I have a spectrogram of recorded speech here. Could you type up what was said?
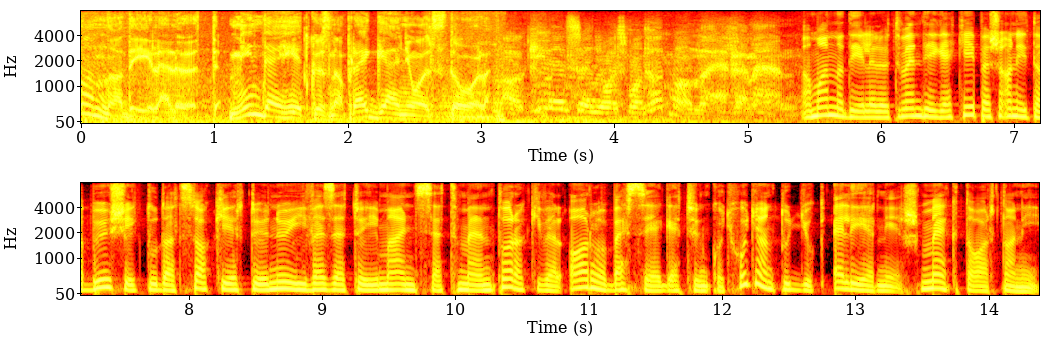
Manna délelőtt. Minden hétköznap reggel 8-tól. A 98.6 Manna FM-en. A Manna délelőtt vendége képes Anita bőségtudat szakértő, női vezetői mindset mentor, akivel arról beszélgetünk, hogy hogyan tudjuk elérni és megtartani,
